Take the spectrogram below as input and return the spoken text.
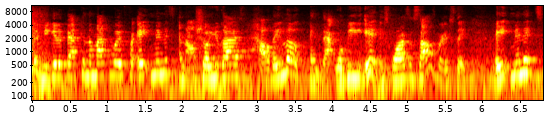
let me get it back in the microwave for eight minutes and I'll show you guys how they look. And that will be it as far as the Salisbury steak. Eight minutes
